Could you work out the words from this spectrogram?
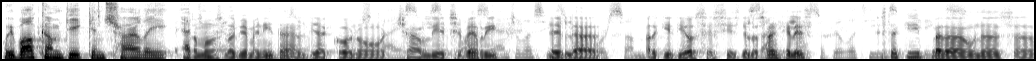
We welcome Deacon Charlie Damos la bienvenida al diácono Charlie Echeverry de la Arquidiócesis de Los Ángeles. Está aquí para unas ah,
